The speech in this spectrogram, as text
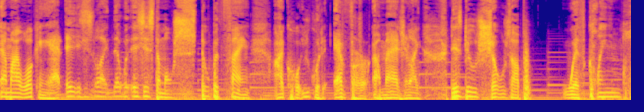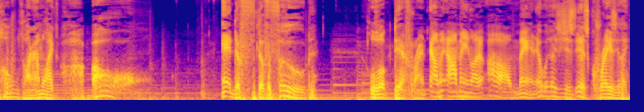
am I looking at? It's just like that. It's just the most stupid thing I could you could ever imagine. Like, this dude shows up with clean clothes on. I'm like, oh, and the the food looked different. I mean, I mean, like, oh man, it was just it's crazy. Like,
